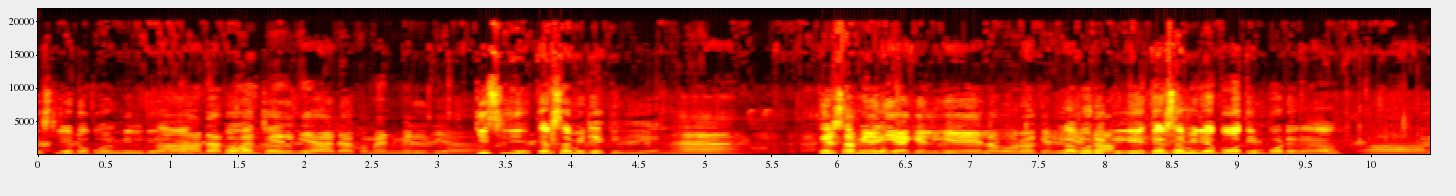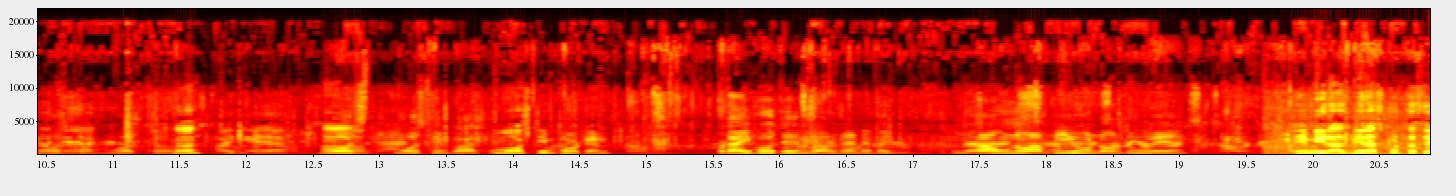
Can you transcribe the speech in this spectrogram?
इसलिए डॉक्यूमेंट मिल गया हाँ बहुत डॉक्यूमेंट मिल गया डॉक्यूमेंट मिल गया। किस लिए? तेरसा मीडिया के लिए? हाँ। तेरसा मीडिया के लिए लबोरो के लिए लाबोरे काम के लिए। तेरसा मीडिया बहुत इम्पोर्टेंट है हाँ? हाँ मोस्ट मोस्ट हाँ? Most most important most important पढ़ाई बहुत इम्पोर्टेंट है भाई। आ उनो आ बी उनो दुए এই মিরাজ মিরাজ করতেছে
